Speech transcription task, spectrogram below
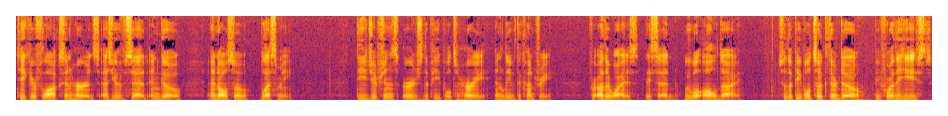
Take your flocks and herds, as you have said, and go, and also bless me. The Egyptians urged the people to hurry and leave the country, for otherwise, they said, we will all die. So the people took their dough before the yeast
